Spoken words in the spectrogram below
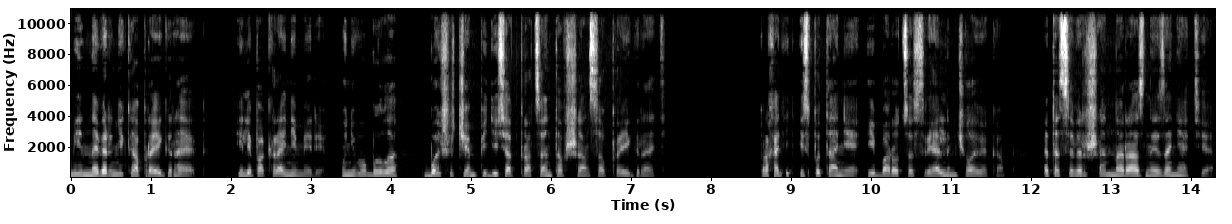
Мин наверняка проиграет, или, по крайней мере, у него было больше, чем 50% шансов проиграть. Проходить испытания и бороться с реальным человеком – это совершенно разные занятия.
